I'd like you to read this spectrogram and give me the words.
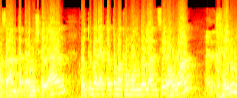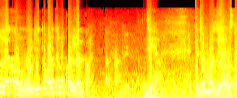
আসা আন তাকরা হুসাইয়ান হতে পারে একটা তোমাকে মন্দ লাগছে অহুয়া খেরুল্লাকুম ওইটাই তোমার জন্য কল্যাণকর। জি হ্যাঁ। এজন্য যে অবস্থা।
